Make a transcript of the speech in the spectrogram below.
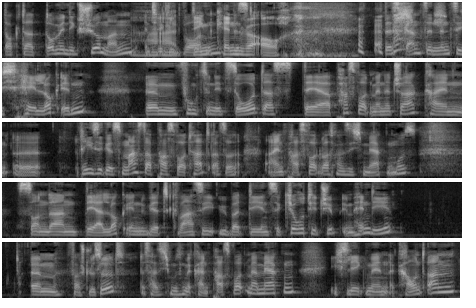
Dr. Dominik Schürmann Aha, entwickelt worden. Den kennen das, wir auch. das Ganze nennt sich Hey Login. Ähm, funktioniert so, dass der Passwortmanager kein äh, riesiges Masterpasswort hat, also ein Passwort, was man sich merken muss, sondern der Login wird quasi über den Security-Chip im Handy ähm, verschlüsselt. Das heißt, ich muss mir kein Passwort mehr merken. Ich lege mir einen Account an,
